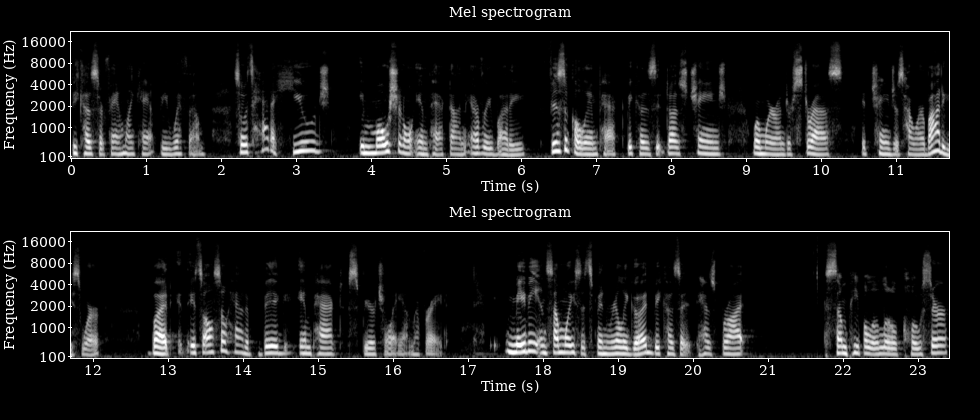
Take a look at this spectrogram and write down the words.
because their family can't be with them. So it's had a huge emotional impact on everybody, physical impact because it does change when we're under stress. It changes how our bodies work, but it's also had a big impact spiritually, I'm afraid. Maybe in some ways it's been really good because it has brought some people a little closer,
